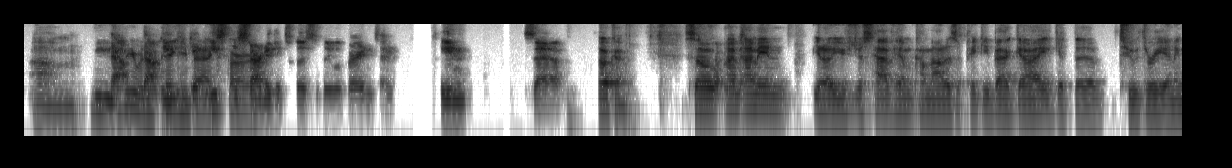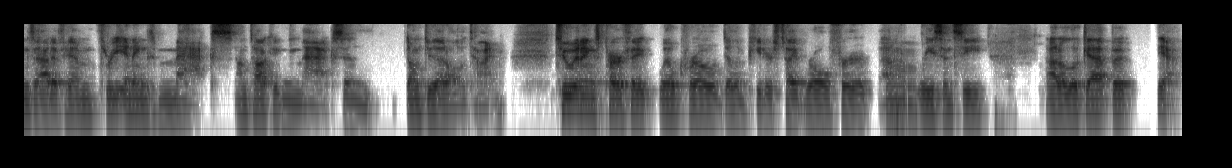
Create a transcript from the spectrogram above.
Um, no, think he was no, a he, he, he starter. started exclusively with Bradenton. He didn't. So okay. So, I, I mean, you know, you just have him come out as a piggyback guy, get the two, three innings out of him, three innings max. I'm talking max, and don't do that all the time. Two innings, perfect. Wil Crowe, Dillon Peters type role for uh, Mhm. recency uh, to look at. But yeah,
